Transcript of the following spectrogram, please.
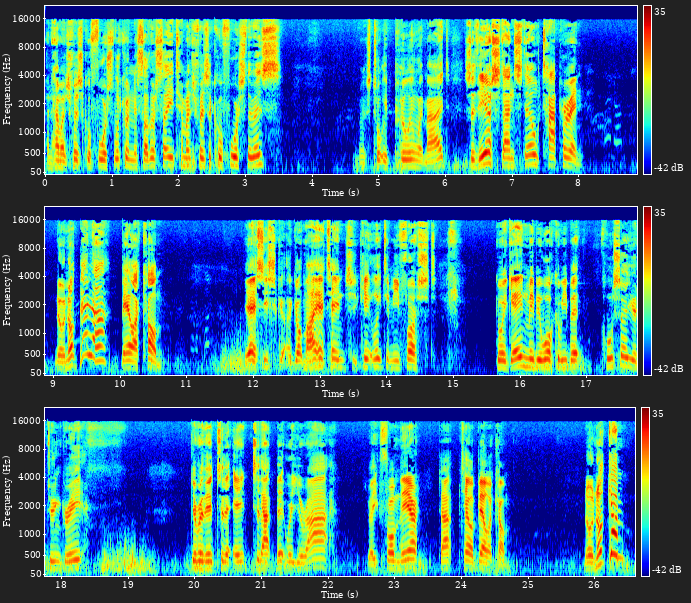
and how much physical force, look on this other side, how much physical force there is. It's totally pulling like mad. So there, stand still, tap her in. No, not Bella. Bella, come. Yes, he's got my attention. Kate looked at me first. Go again, maybe walk a wee bit closer. You're doing great. Give her the, to the end, to that bit where you're at. Right, from there, tap, tell Bella come. No, not come,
